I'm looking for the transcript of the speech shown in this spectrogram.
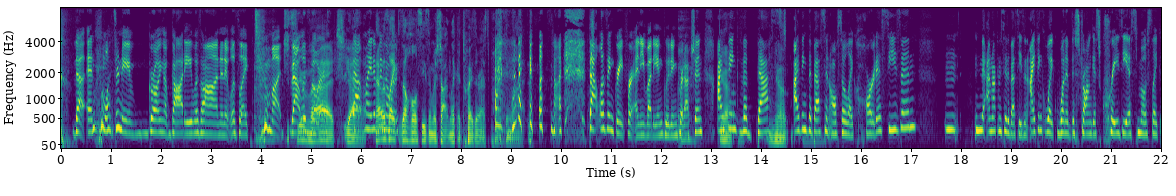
the and what's her name? Growing up, Gotti was on, and it was like too much. That Too was the worst. much. Yeah. that might have that been was the like worst. the whole season was shot in like a Toys R Us parking lot. was not that wasn't great for anybody including production i Yeah. think the best Yeah. i think the best and also like hardest season mm, n- I'm not going to say the best season. I think like one of the strongest, craziest, most like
